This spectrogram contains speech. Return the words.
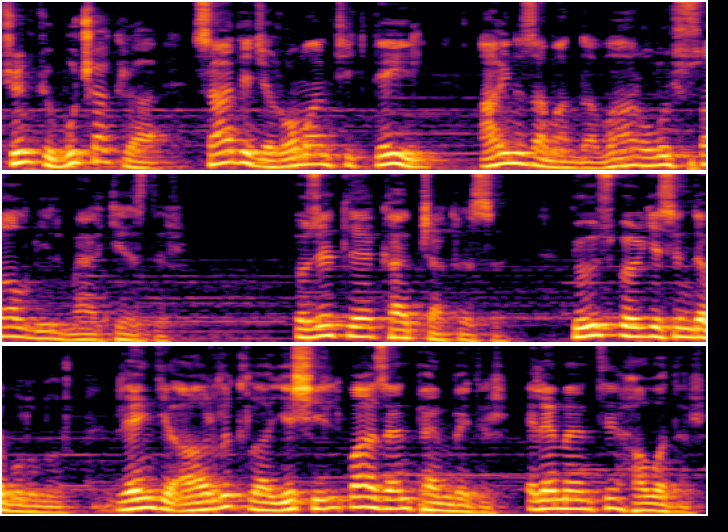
Çünkü bu çakra sadece romantik değil aynı zamanda varoluşsal bir merkezdir. Özetle kalp çakrası. Göğüs bölgesinde bulunur. Rengi ağırlıkla yeşil bazen pembedir. Elementi havadır.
